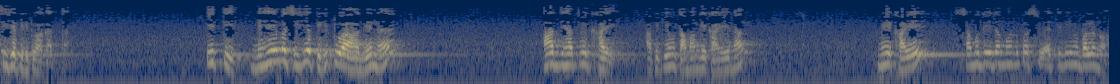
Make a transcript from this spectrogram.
සිහිය පිහිටුවා ගත්තා. ඉති මෙහෙම සිහිය පිහිටුවාගෙන ආධ්‍යාත්මික කය අපි කියමු තමන්ගේ කයේ නම් මේ කයේ සමුදේ ධම්මානුපස්සීව ඇතිවීම බලනවා.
